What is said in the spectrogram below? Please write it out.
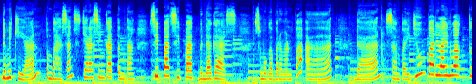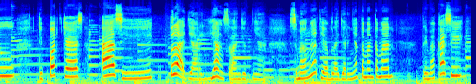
Demikian pembahasan secara singkat tentang sifat-sifat benda gas. Semoga bermanfaat dan sampai jumpa di lain waktu di podcast Asik Belajar yang selanjutnya. Semangat ya belajarnya teman-teman. Terima kasih.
